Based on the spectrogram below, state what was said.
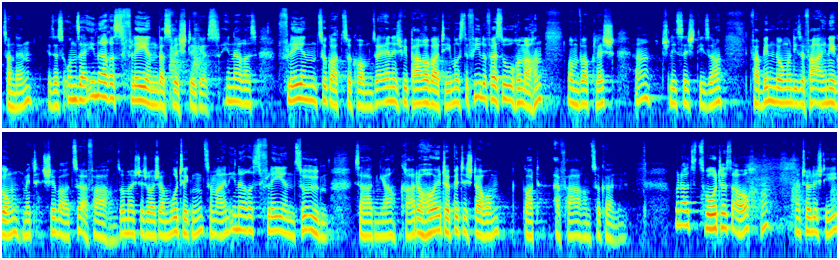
sondern es ist unser inneres Flehen, das wichtig ist. Inneres Flehen, zu Gott zu kommen. So ähnlich wie Parvati musste viele Versuche machen, um wirklich ja, schließlich dieser Verbindung und diese Vereinigung mit Shiva zu erfahren. So möchte ich euch ermutigen, zum einen inneres Flehen zu üben. Sagen, ja, gerade heute bitte ich darum, Gott erfahren zu können. Und als zweites auch hm, natürlich die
